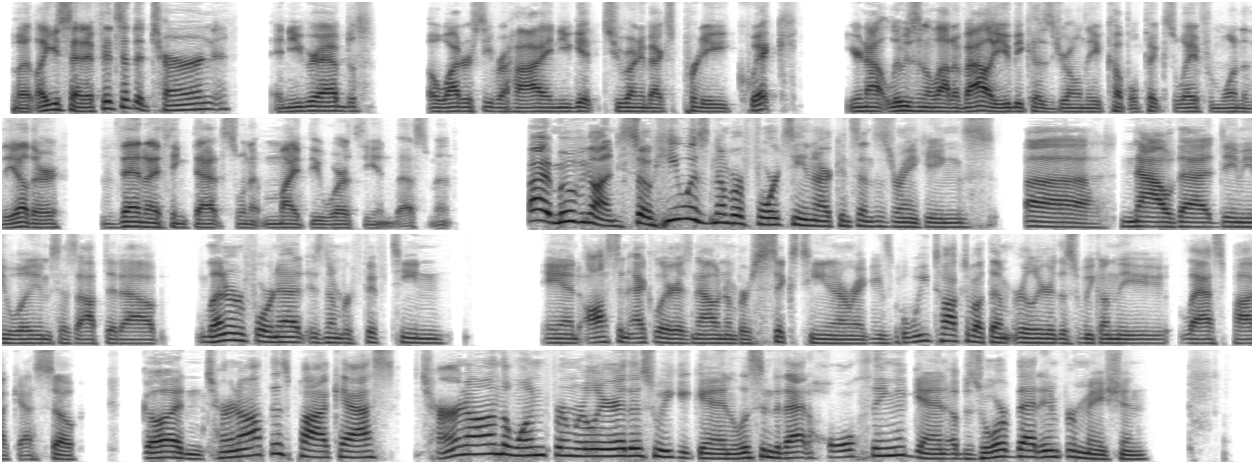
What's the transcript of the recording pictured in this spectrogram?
But like you said, if it's at the turn and you grabbed a wide receiver high and you get two running backs pretty quick, you're not losing a lot of value because you're only a couple picks away from one or the other. Then I think that's when it might be worth the investment. All right, moving on. So he was number 14 in our consensus rankings uh, now that Damien Williams has opted out. Leonard Fournette is number 15, and Austin Ekeler is now number 16 in our rankings. But we talked about them earlier this week on the last podcast. So go ahead and turn off this podcast, turn on the one from earlier this week again, listen to that whole thing again, absorb that information.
